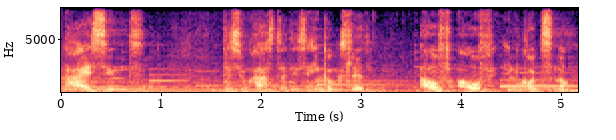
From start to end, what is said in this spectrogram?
nahe sind heißt ja das Eingangslied Auf, auf in Gottes Namen.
